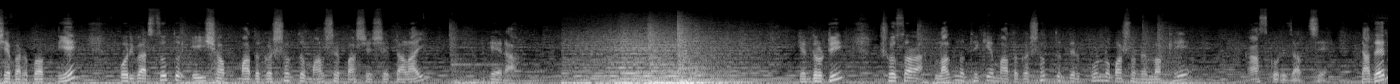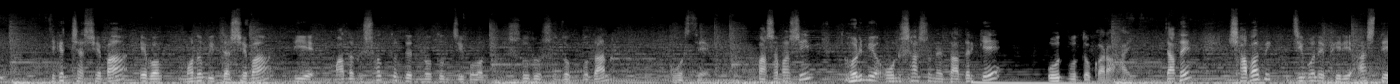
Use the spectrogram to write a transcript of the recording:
সেবার পথ নিয়ে পরিবার ছোট এই সব মাদকাসক্ত মানুষের পাশে এসে দাঁড়ায় ফেরা কেন্দ্রটি সোসরা লগ্ন থেকে মাদকাসক্তদের পুনর্বাসনের লক্ষ্যে কাজ করে যাচ্ছে। তাদের চিকিৎসা সেবা এবং মনোবিদ্যা সেবা দিয়ে মাদকাসক্তদের নতুন জীবন শুরুর সুযোগ প্রদান করছে। পাশাপাশি ধর্মীয় অনুশাসনে তাদেরকে উদ্বুদ্ধ করা হয়, যাতে স্বাভাবিক জীবনে ফিরে আসতে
